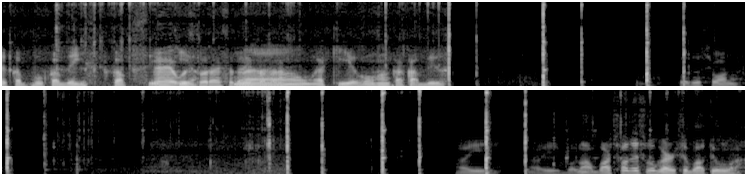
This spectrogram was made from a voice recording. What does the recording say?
Acabou, acabei de explicar pra você. É, eu vou aqui, ó. estourar essa daí pra. Não, aqui, ó. Vamos arrancar a cabeça. Posiciona. Aí, aí. Não, bate só nesse lugar que você bateu lá.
